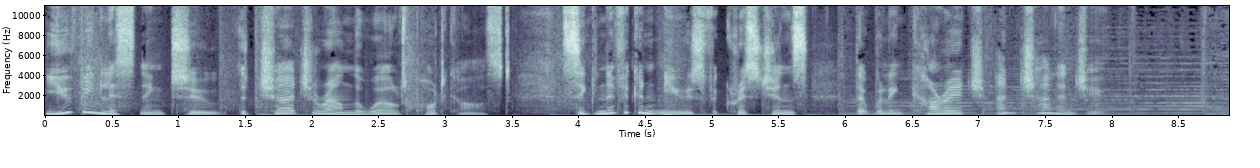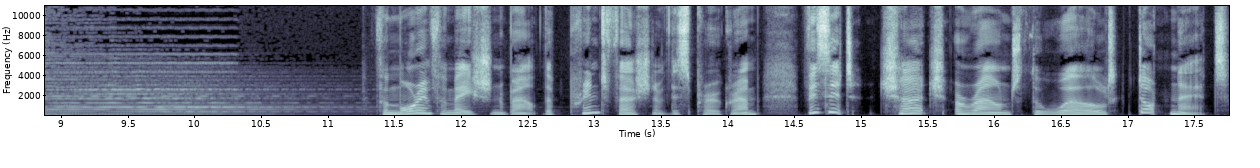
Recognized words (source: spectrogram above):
You've been listening to the Church Around the World podcast, significant news for Christians that will encourage and challenge you. For more information about the print version of this program, visit churcharoundtheworld.net.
